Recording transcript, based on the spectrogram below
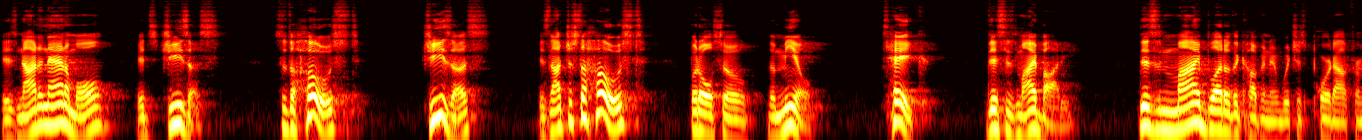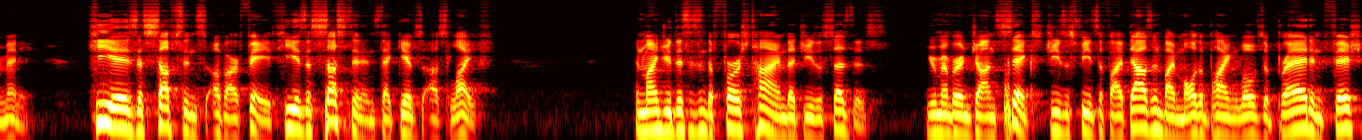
is not an animal, it's Jesus. So the host, Jesus, is not just a host, but also the meal. Take, this is my body. This is my blood of the covenant, which is poured out for many. He is the substance of our faith. He is the sustenance that gives us life. And mind you, this isn't the first time that Jesus says this. You remember in John 6, Jesus feeds the 5,000 by multiplying loaves of bread and fish.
